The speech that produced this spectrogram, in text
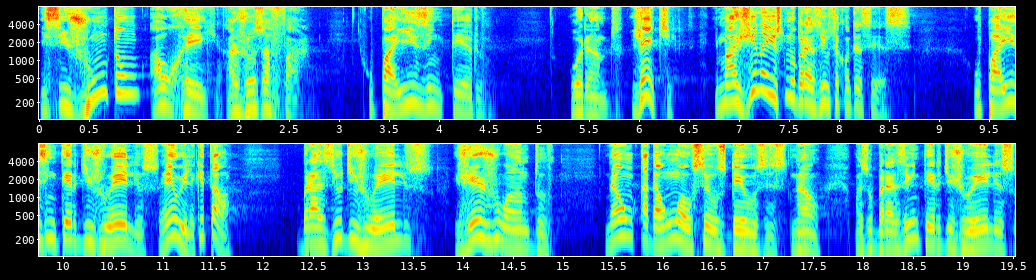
e se juntam ao rei, a Josafá, o país inteiro orando. Gente, imagina isso no Brasil se acontecesse. O país inteiro de joelhos, hein, William? Que tal? Brasil de joelhos, jejuando. Não cada um aos seus deuses, não. Mas o Brasil inteiro de joelhos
